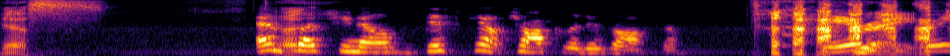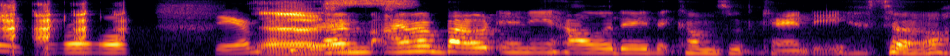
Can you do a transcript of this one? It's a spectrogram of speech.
Yes. and Right. plus, you know, discount chocolate is awesome. Damn Right. straight, girl. Damn Yes. I'm. I'm about any holiday that comes with candy. So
